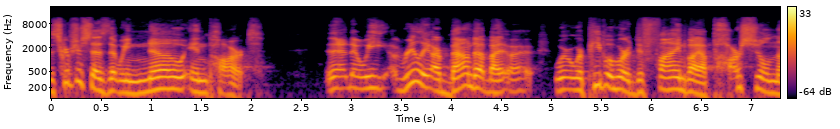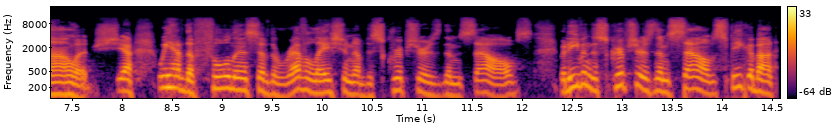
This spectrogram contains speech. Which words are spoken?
the scripture says that we know in part that we really are bound up by uh, we're, we're, people who are defined by a partial knowledge. Yeah we have the fullness of the revelation of the scriptures themselves but even the scriptures themselves speak about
